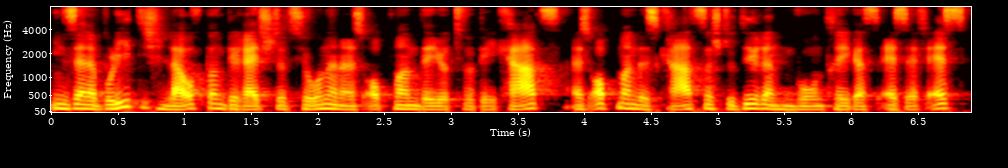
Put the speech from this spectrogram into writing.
in seiner politischen Laufbahn bereits Stationen als Obmann der JVB Graz, als Obmann des Grazer Studierendenwohnträgers SFS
